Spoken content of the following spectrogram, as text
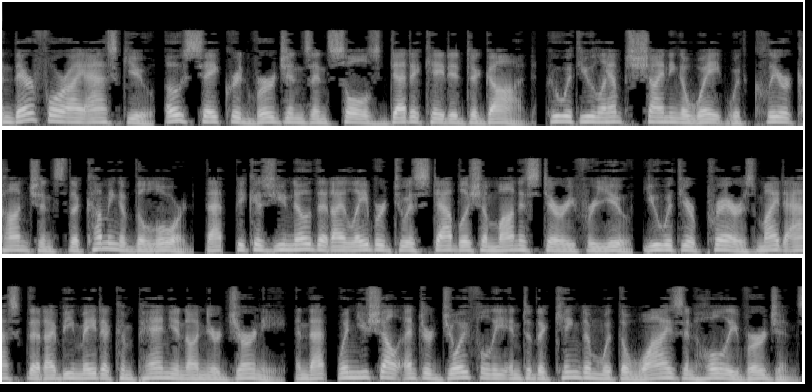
and therefore I ask you, O sacred virgins and souls dedicated to God, who with you lamps shining await with clear conscience the coming of the Lord, that, because you know that I labored to establish a monastery for you, you with your prayers might ask that I be made a companion on your journey, and that, when you shall enter joyfully into the kingdom with the wise and holy virgins,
